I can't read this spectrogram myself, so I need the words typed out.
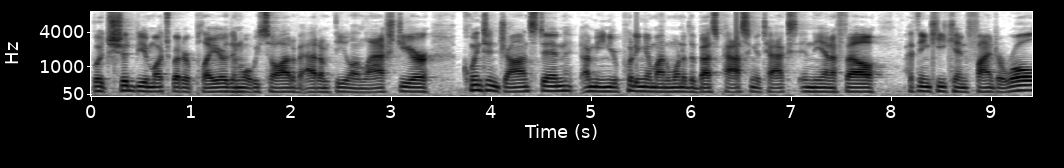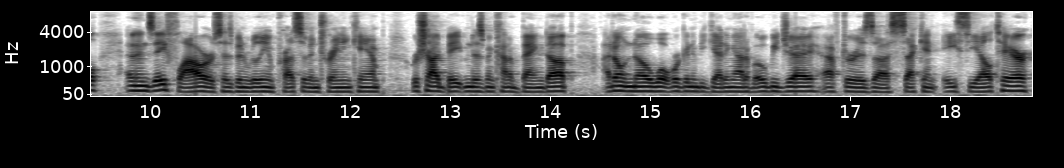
but should be a much better player than what we saw out of Adam Thielen last year. Quentin Johnston, I mean, you're putting him on one of the best passing attacks in the NFL. I think he can find a role. And then Zay Flowers has been really impressive in training camp. Rashod Bateman has been kind of banged up. I don't know what we're going to be getting out of OBJ after his uh, second ACL tear.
